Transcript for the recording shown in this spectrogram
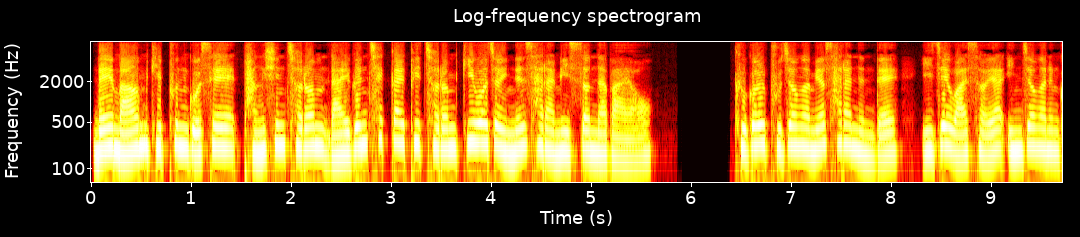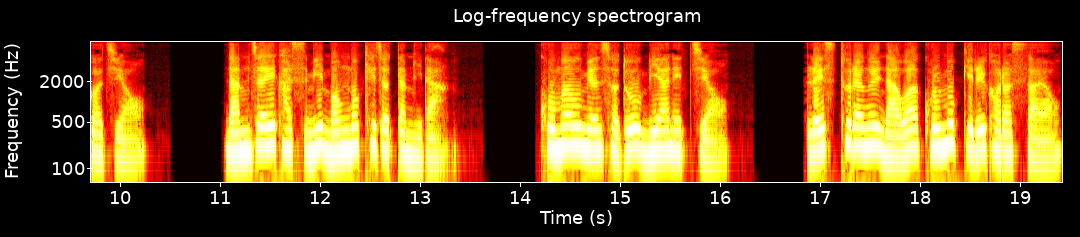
내 마음 깊은 곳에 당신처럼 낡은 책갈피처럼 끼워져 있는 사람이 있었나 봐요. 그걸 부정하며 살았는데 이제 와서야 인정하는 거지요. 남자의 가슴이 먹먹해졌답니다. 고마우면서도 미안했지요. 레스토랑을 나와 골목길을 걸었어요.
